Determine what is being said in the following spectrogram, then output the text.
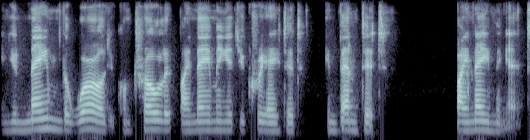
You name the world, you control it by naming it, you create it, invent it by naming it.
